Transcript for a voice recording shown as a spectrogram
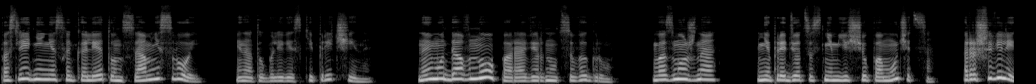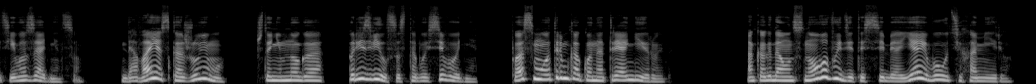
Последние несколько лет он сам не свой, и на то были веские причины. Но ему давно пора вернуться в игру. Возможно, мне придется с ним еще помучиться, расшевелить его задницу. Давай я скажу ему, что немного порезвился с тобой сегодня. Посмотрим, как он отреагирует. А когда он снова выйдет из себя, я его утихомирю.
